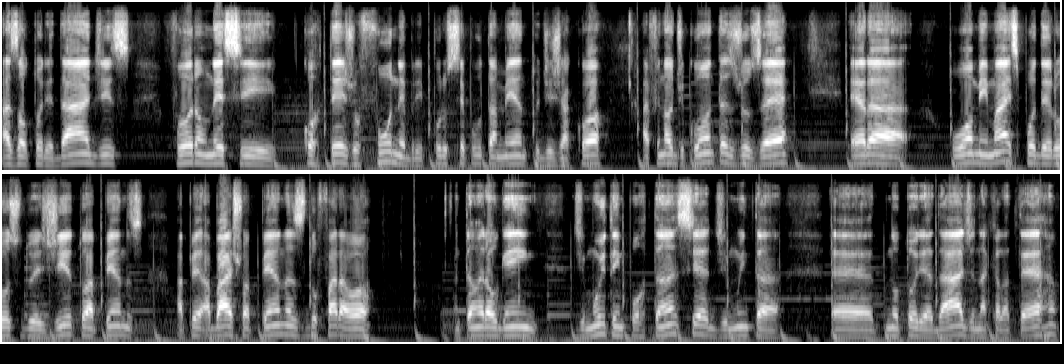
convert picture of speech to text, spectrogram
as autoridades, foram nesse cortejo fúnebre por o sepultamento de Jacó. Afinal de contas, José era o homem mais poderoso do Egito, apenas abaixo apenas do faraó. Então era alguém de muita importância, de muita é, notoriedade naquela terra.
